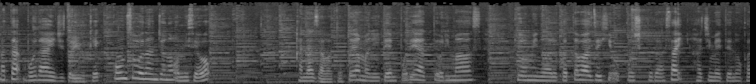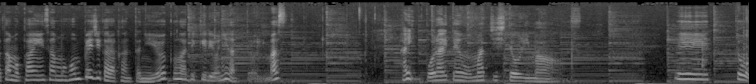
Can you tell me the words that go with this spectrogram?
また菩提寺という結婚相談所のお店を金沢と富山に店舗でやっております。興味のある方はぜひお越しください。初めての方も会員さんもホームページから簡単に予約ができるようになっております。はいご来店お待ちしております。えー、っと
